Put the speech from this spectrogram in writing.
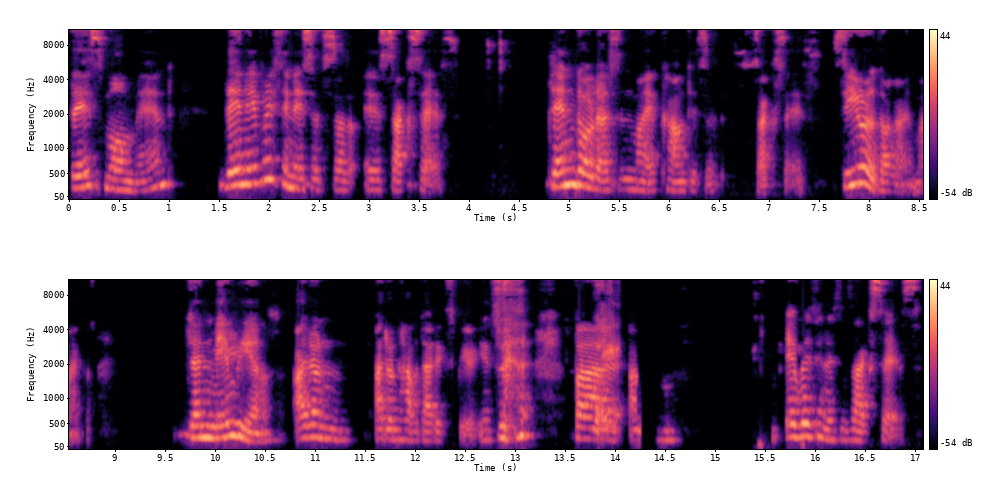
this moment, then everything is a, a success. Ten dollars in my account is a success. Zero dollar in my account. Ten millions. I don't. I don't have that experience, but um, everything is a success.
